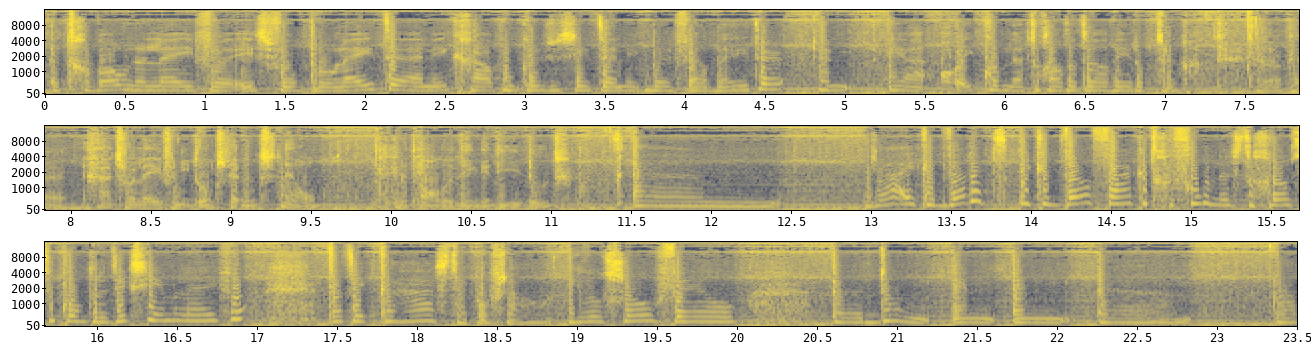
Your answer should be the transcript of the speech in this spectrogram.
het gewone leven is voor proleten en ik ga op een cursus zitten en ik ben veel beter. En ja, oh, ik kom daar toch altijd wel weer op terug. Gaat jouw leven niet ontzettend snel met al de dingen die je doet? Ehm, ja, ik heb, wel het, ik heb wel vaak het gevoel, en dat is de grootste contradictie in mijn leven, dat ik haast heb of zo. Ik wil zoveel eh, doen en, en ehm, nou,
